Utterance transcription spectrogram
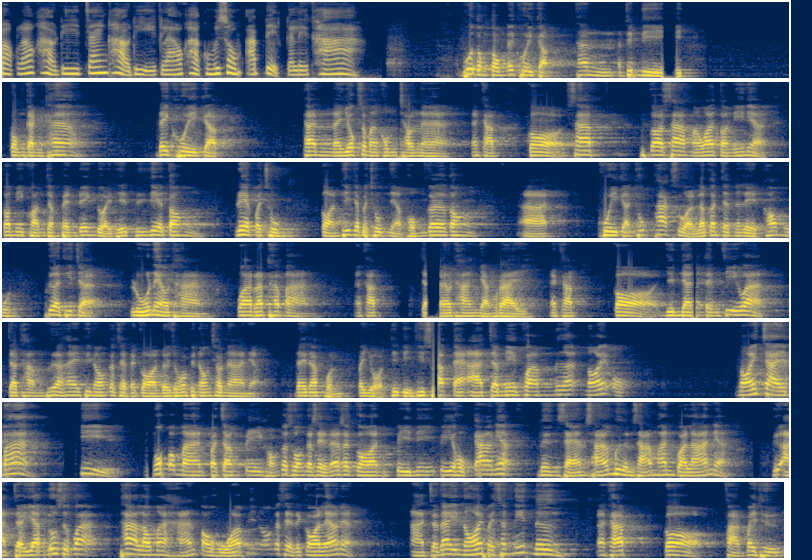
บอกเล่าข่าวดีแจ้งข่าวดีอีกแล้วค่ะ คุณผู้ชมอัปเดตกันเลยค่ะ พูดตรงๆ ได้คุยกับท่านอธิบดีกรมการข้าว ได้คุยกับท่านนายกสมาคมชาวนานะครับ ก็ทราบก็ทราบมาว่าตอนนี้เนี่ยก็มีความจำเป็นเร่งด่วนที่ที่จะต้องเรียกประชุม ก่อนที่จะประชุมเนี่ยผมก็จะต้องอคุยกับทุกภาคส่วน แล้วก็จะเนเรตข้อมูลเพื่อที่จะรู้แนวทางว่ารัฐบาลนะครับจะแนวทางอย่างไรนะครับ ก็ยืนยันเต็มที่ว่าจะทำเพื่อให้พี่น้องเกษตรกร โดยเฉพาะพี่น้องชาวนาเนี่ยได้รับผลประโยชน์ที่ดีที่สุดแต่อาจจะมีความเนื้อน้อยอก น้อยใจบ้างที่งบประมาณประจำปีของกระทรวงเกษตรและสหกรณ์ปีนี้ปี 69เนี่ยหนึ่งแสนสามหมื่นสามพันกว่าล้านเนี่ยคืออาจจะยังรู้สึกว่าถ้าเรามาหารต่อหัวพี่น้องเกษตรกรแล้วเนี่ยอาจจะได้น้อยไปสักนิดนึงนะครับ ก็ฝากไปถึง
